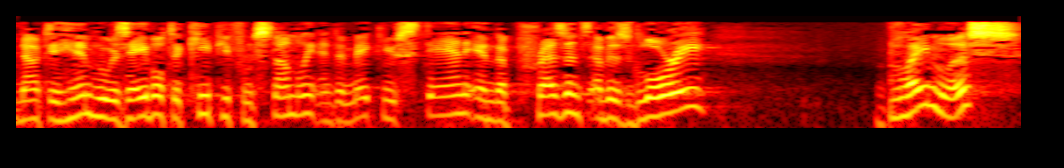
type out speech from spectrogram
Now to him who is able to keep you from stumbling and to make you stand in the presence of his glory, blameless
